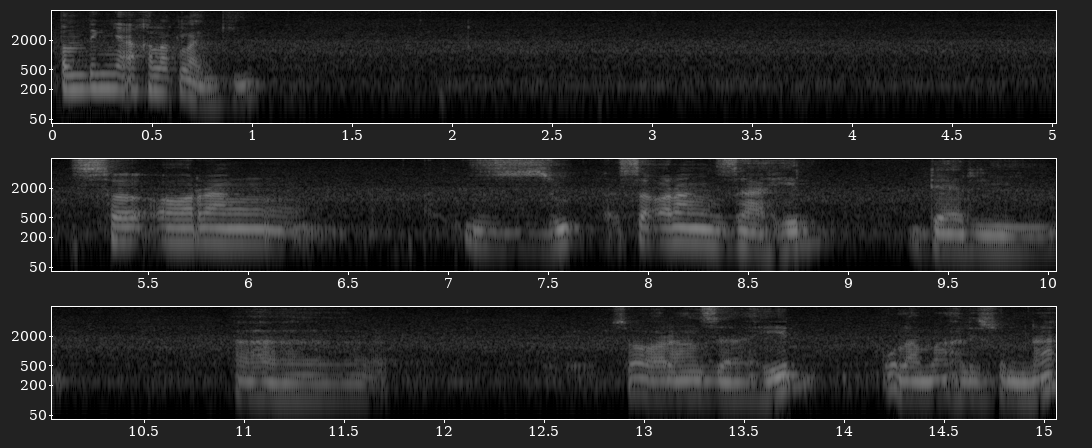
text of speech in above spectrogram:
Pentingnya akhlak lagi. Seorang seorang zahid dari uh, seorang zahid ulama ahli sunnah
